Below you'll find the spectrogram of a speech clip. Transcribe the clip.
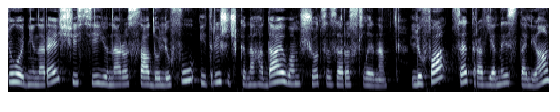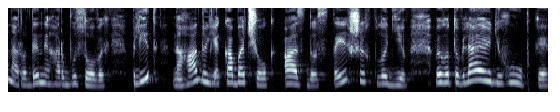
Сьогодні нарешті сію на розсаду люфу і трішечки нагадаю вам, що це за рослина. Люфа це трав'яниста ліана родини гарбузових. Плід нагадує кабачок, а з достигших плодів виготовляють губки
